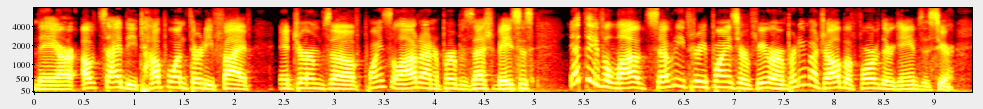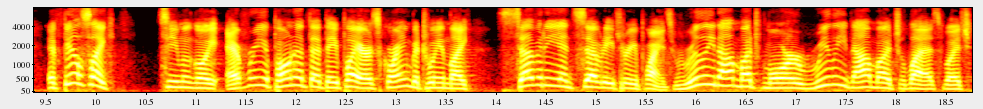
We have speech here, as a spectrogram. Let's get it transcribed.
They are outside the top 135 in terms of points allowed on a per possession basis. Yet they've allowed 73 points or fewer in pretty much all but four of their games this year. It feels like seemingly every opponent that they play are scoring between like 70 and 73 points. Really not much more, really not much less, which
